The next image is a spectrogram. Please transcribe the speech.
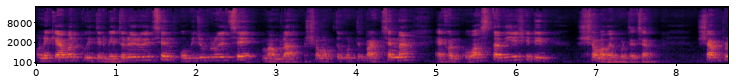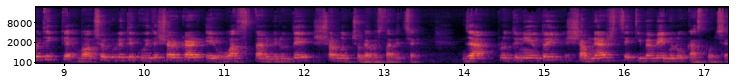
অনেকে আবার কুইতের ভেতরে রয়েছেন, অভিযোগ রয়েছে, মামলা সমাপ্ত করতে পারছেন না। এখন ওয়াস্তা দিয়ে সেটির সমাধান করতে চান। সাম্প্রতিক বছরগুলিতে কুয়েতের সরকার এই ওয়াস্তার বিরুদ্ধে সর্বোচ্চ ব্যবস্থা নিচ্ছে, যা প্রতিনিয়তই সামনে আসছে কীভাবে এগুলো কাজ করছে।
